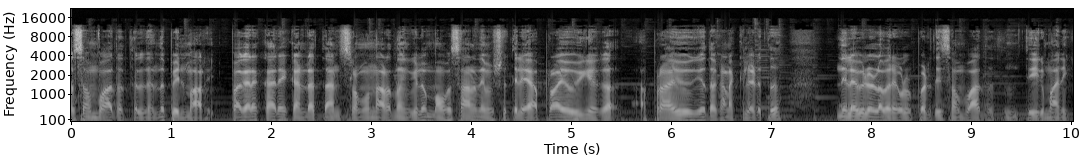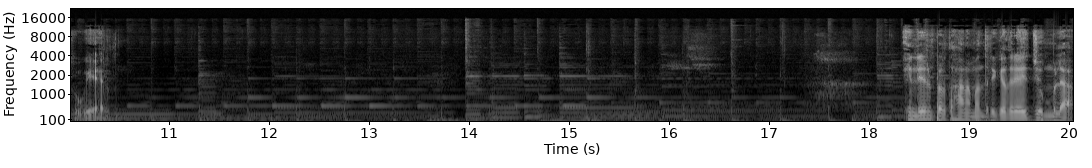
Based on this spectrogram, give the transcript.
സംവാദത്തിൽ നിന്ന് പിന്മാറി. പകരക്കാരെ കണ്ടെത്താൻ ശ്രമം നടന്നെങ്കിലും അവസാന നിമിഷത്തിലെ അപ്രായോഗിക അപ്രായോഗികത കണക്കിലെടുത്ത് നിലവിലുള്ളവരെ ഉൾപ്പെടുത്തി സംവാദത്തിൽ തീരുമാനിക്കുകയായിരുന്നു. ഇന്ത്യൻ പ്രധാനമന്ത്രിക്കെതിരെ ജുംല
